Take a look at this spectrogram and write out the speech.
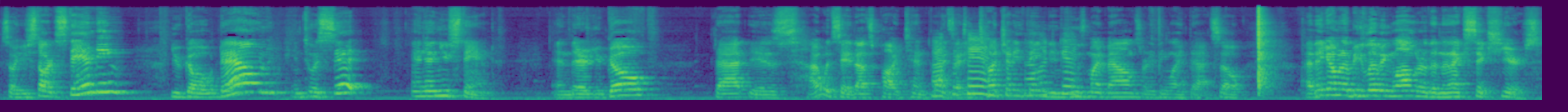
So you start standing, you go down into a sit, and then you stand. And there you go. That is, I would say that's probably 10 points. That's a I didn't 10. touch anything, didn't good. lose my balance or anything like that. So I think I'm going to be living longer than the next six years.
